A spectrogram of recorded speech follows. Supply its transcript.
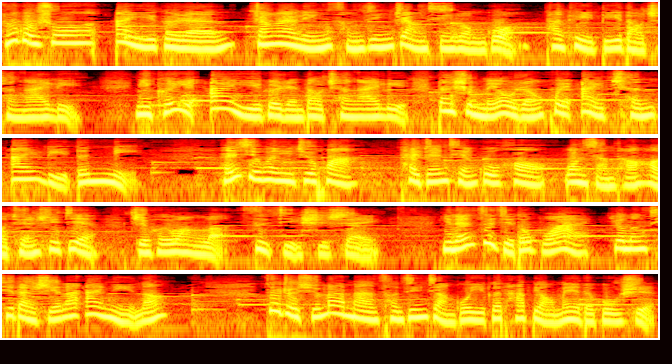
如果说爱一个人，张爱玲曾经这样形容过：她可以低到尘埃里。你可以爱一个人到尘埃里，但是没有人会爱尘埃里的你。很喜欢一句话：太瞻前顾后，妄想讨好全世界，只会忘了自己是谁。你连自己都不爱，又能期待谁来爱你呢？作者徐曼曼曾经讲过一个她表妹的故事。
